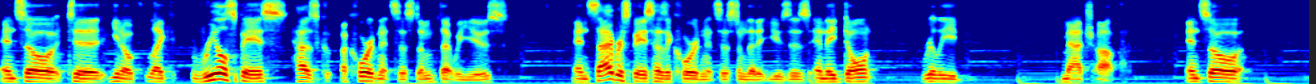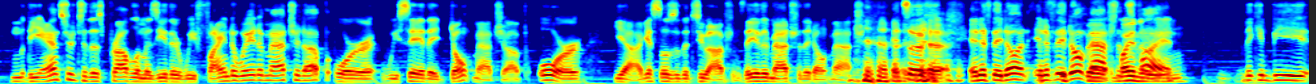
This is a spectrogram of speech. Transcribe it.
and so to you know, like real space has a coordinate system that we use, and cyberspace has a coordinate system that it uses and they don't really match up and so the answer to this problem is either we find a way to match it up or we say they don't match up or yeah i guess those are the two options. They either match or they don't match. And so yeah. if, and if they don't and if they don't match that's fine. They can be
